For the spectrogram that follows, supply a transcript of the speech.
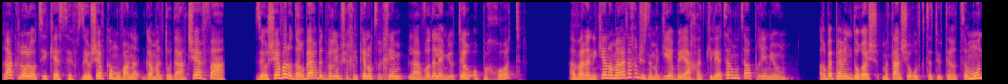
רק לא להוציא כסף. זה יושב כמובן גם על תודעת שפע, זה יושב על עוד הרבה הרבה דברים שחלקנו צריכים לעבוד עליהם יותר או פחות. אבל אני כן אומרת לכם שזה מגיע ביחד, כי לייצר מוצר פרימיום, הרבה פעמים דורש מתן שירות קצת יותר צמוד,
